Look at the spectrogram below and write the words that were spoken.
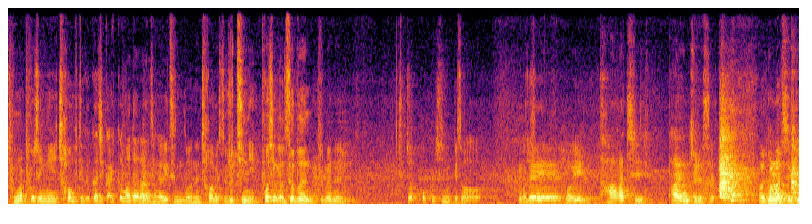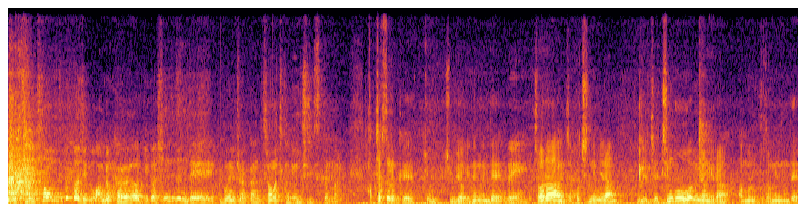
정말 포징이 처음부터 끝까지 깔끔하다라는 생각이 드는 거는 처음이었어요. 루틴이. 포징 연습은 그러면은 직접 코코치님께서 그때 거의 다 같이 다 연출했어요. 아, 놀랐어요. 그 루틴 처음부터 끝까지 그 완벽하기가 힘든데 이번에 좀 약간 드라마틱한 연출이 있었단 말이에요. 갑작스럽게 좀 준비하긴 했는데 네. 저랑 이제 코치님이랑 이제 제 친구 한 명이랑 안무를 구성했는데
